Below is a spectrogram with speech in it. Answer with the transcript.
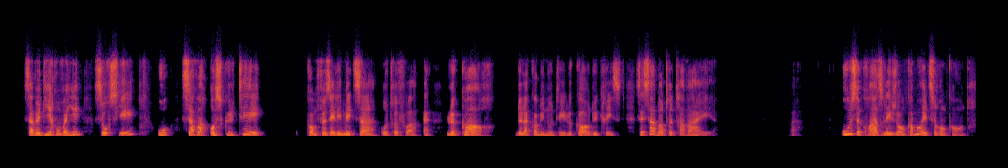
Ça veut dire, vous voyez, sourcier ou savoir ausculter, comme faisaient les médecins autrefois, le corps de la communauté, le corps du Christ. C'est ça notre travail. Où se croisent les gens? Comment ils se rencontrent?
